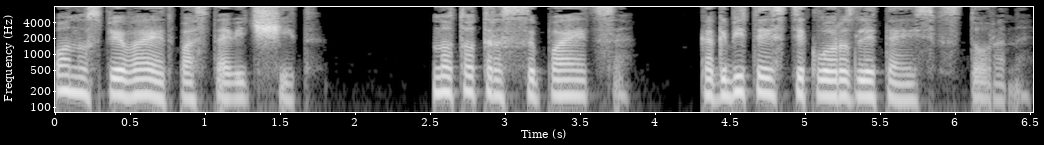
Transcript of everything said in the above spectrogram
Он успевает поставить щит, но тот рассыпается, как битое стекло разлетаясь в стороны.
